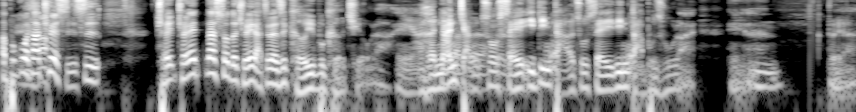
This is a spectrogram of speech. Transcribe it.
啊。不过他确实是全全那时候的全垒打真的是可遇不可求啦。哎呀，很难讲出谁一定打得出，谁一定打不出来。哎呀。对啊，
